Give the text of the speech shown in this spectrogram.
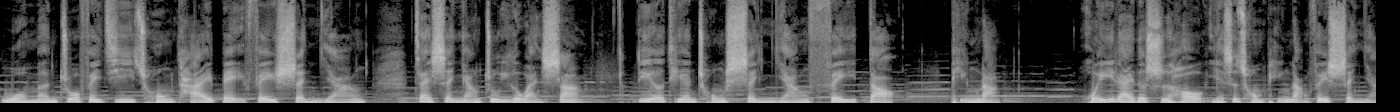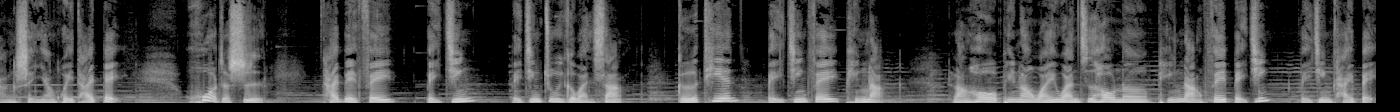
我们坐飞机从台北飞沈阳，在沈阳住一个晚上。第二天从沈阳飞到平壤，回来的时候也是从平壤飞沈阳，沈阳回台北，或者是台北飞北京，北京住一个晚上，隔天北京飞平壤，然后平壤玩一玩之后呢，平壤飞北京，北京台北。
